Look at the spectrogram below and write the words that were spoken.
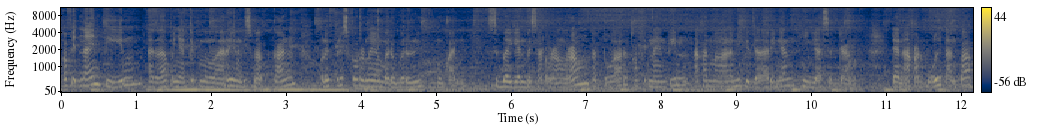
COVID-19 adalah penyakit menular yang disebabkan oleh virus corona yang baru-baru ini ditemukan. Sebagian besar orang-orang tertular COVID-19 akan mengalami gejala ringan hingga sedang dan akan pulih tanpa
